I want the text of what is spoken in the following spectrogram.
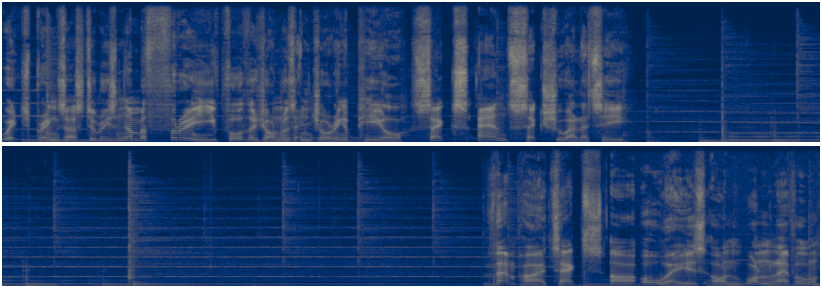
Which brings us to reason number three for the genre's enduring appeal sex and sexuality. Vampire texts are always, on one level,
